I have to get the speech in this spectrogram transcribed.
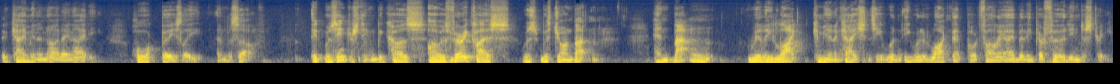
who came in in 1980 Hawke, Beazley, and myself. It was interesting because I was very close was with John Button, and Button really liked communications. He would he would have liked that portfolio, but he preferred industry.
